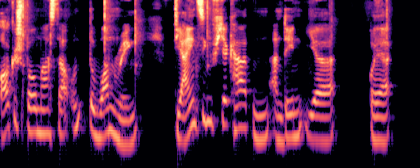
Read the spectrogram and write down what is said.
Orkish Bowmaster und The One Ring die einzigen vier Karten, an denen ihr euer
